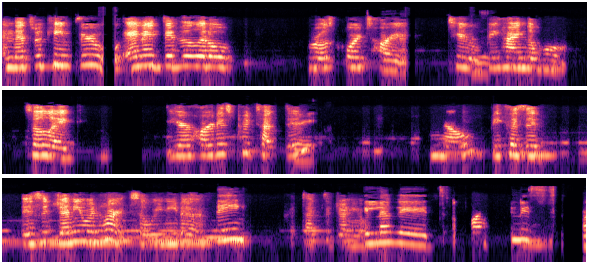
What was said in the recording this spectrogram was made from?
And that's what came through. And I did the little rose quartz heart, too, behind the wall. So, like, your heart is protected, Great. You know, because it is a genuine heart. So we need to Thank protect the genuine. I love it. Oh,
